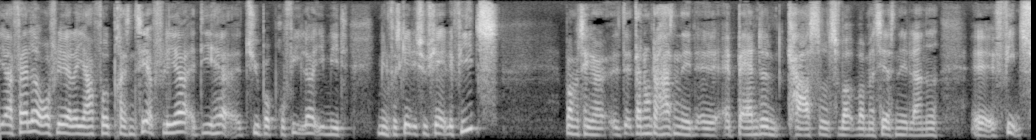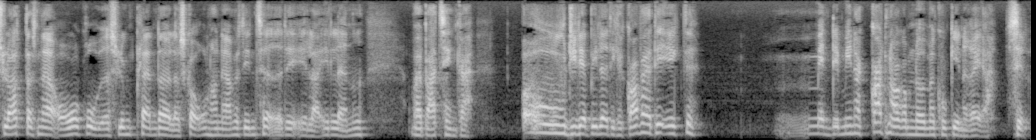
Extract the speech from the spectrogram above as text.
jeg er faldet over flere, eller jeg har fået præsenteret flere af de her øh, typer profiler i mit, mine forskellige sociale feeds, hvor man tænker, øh, der er nogen, der har sådan et uh, abandoned castles, hvor, hvor man ser sådan et eller andet uh, fint slot, der sådan er overgroet af slyngplanter, eller skoven har nærmest indtaget det, eller et eller andet, hvor jeg bare tænker, åh, oh, de der billeder, det kan godt være, det er ægte, men det minder godt nok om noget, man kunne generere selv.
